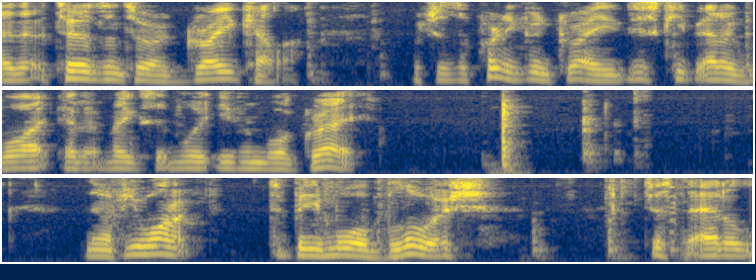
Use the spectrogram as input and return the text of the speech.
And it turns into a grey colour, which is a pretty good grey. You just keep adding white and it makes it more, even more grey. Now if you want it to be more bluish, just add a,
